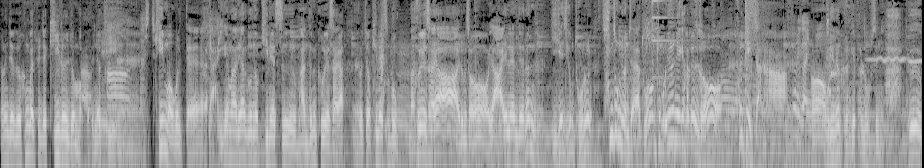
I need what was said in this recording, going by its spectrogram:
저는 이제 그 흑맥주 이제 기를 좀 먹거든요. 기. 네. 맛있죠. 기 먹을 때, 야, 이게 말이야, 그, 너 기네스 만드는 그 회사야. 그렇죠. 기네스북. 그 회사야. 이러면서, 야, 아일랜드에는 이게 지금 돈을, 삼성전자야. 돈 엄청 벌어. 이런 얘기 하면서 할 게 있잖아. 스토리가 있는 어, 우리는 그런 게 별로 없으니까. 그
